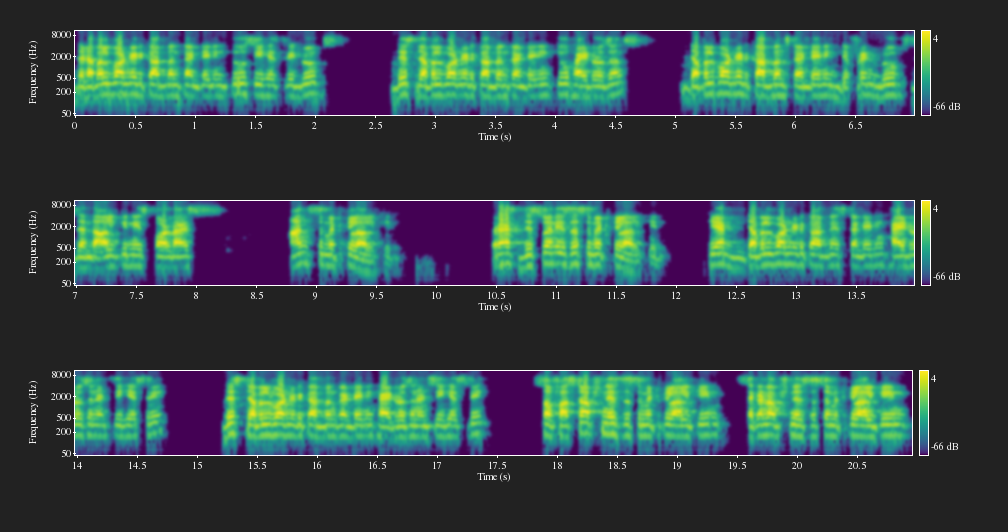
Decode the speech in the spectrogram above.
the double bonded carbon containing two CH3 groups, this double bonded carbon containing two hydrogens, double bonded carbons containing different groups, then the alkene is called as unsymmetrical alkene. Whereas this one is a symmetrical alkene. Here, double bonded carbon is containing hydrogen and CH3. This double bonded carbon containing hydrogen and CH3. So first option is the symmetrical alkene. Second option is the symmetrical alkene.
